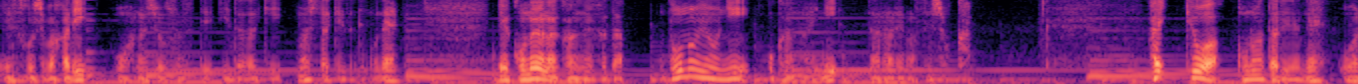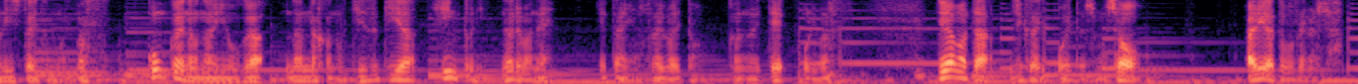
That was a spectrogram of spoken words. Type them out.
え少しばかりお話をさせていただきましたけれどもね、えこのような考え方、どのようにお考えになられますでしょうか？はい、今日はこの辺りでね、終わりにしたいと思います。今回の内容が何らかの気づきやヒントになればね、大変幸いと考えております。ではまた次回お会いいたしましょう。ありがとうございました。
